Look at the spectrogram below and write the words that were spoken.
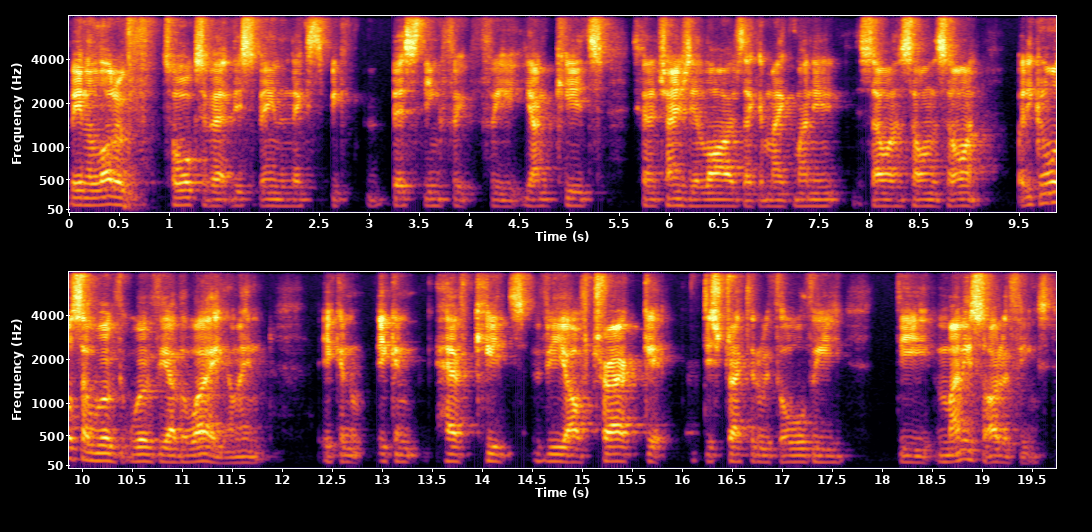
been a lot of talks about this being the next big best thing for, for young kids. It's going to change their lives. They can make money, so on, and so on, and so on. But it can also work work the other way. I mean, it can it can have kids veer off track, get distracted with all the the money side of things.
